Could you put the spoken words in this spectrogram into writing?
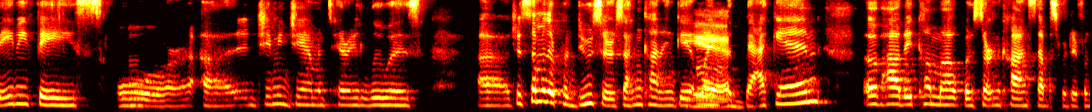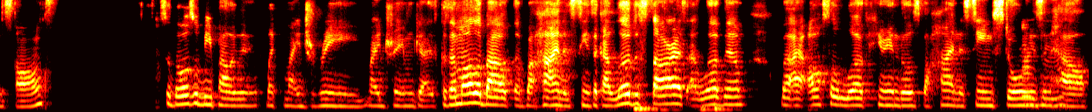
Babyface or uh, Jimmy Jam and Terry Lewis. Uh, just some of the producers, so I can kind of get Yeah. like the back end of how they come up with certain concepts for different songs. So those will be probably like my dream, my dream guys, because I'm all about the behind the scenes. Like I love the stars, I love them, but I also love hearing those behind the scenes stories and Mhm. how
